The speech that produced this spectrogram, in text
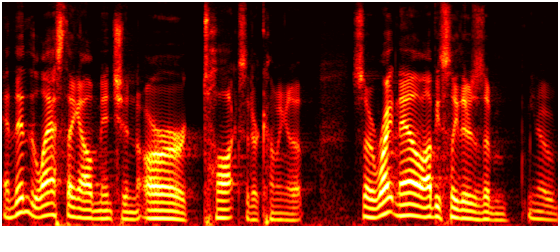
And then the last thing I'll mention are talks that are coming up. So right now, obviously, there's a you know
